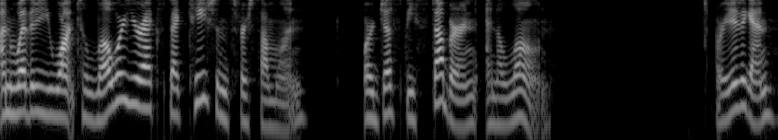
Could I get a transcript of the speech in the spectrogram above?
on whether you want to lower your expectations for someone or just be stubborn and alone. I'll read it again.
